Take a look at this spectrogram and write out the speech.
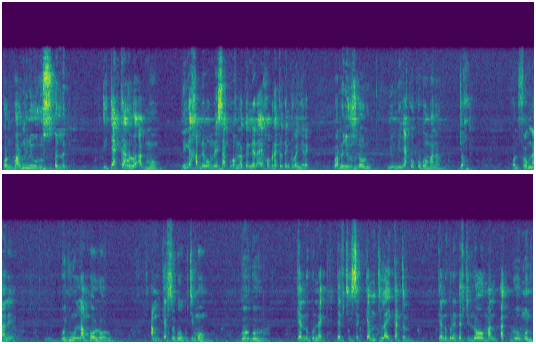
Kon war nañoo rus ëllëg di jàkkaarloo ak moom. Li nga xam ne moom lay sàkk wax na ko nee na ay xob rek la dañ ko bañi rek. War nañu rus loolu ñun ñu ñàkk ko ko mën jox. Kon foog naa ne bu ñu lamboo loolu am kersa googu ci moom góorgóorlu. Kenn ku nekk def ci sa kemt lay kattan kenn ku ne def ci loo man ak loo mënut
